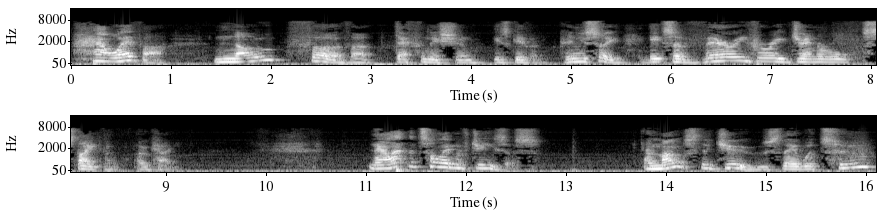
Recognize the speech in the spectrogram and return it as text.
However, no further definition is given. Can you see? It's a very, very general statement, okay? Now, at the time of Jesus, amongst the Jews, there were two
